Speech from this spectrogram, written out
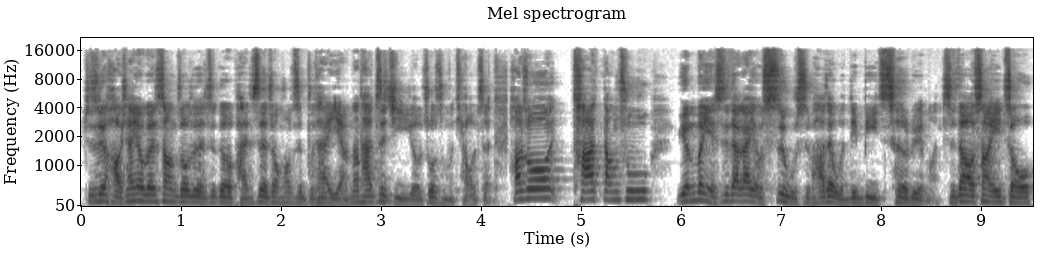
就是好像又跟上周的这个盘势的状况是不太一样。那他自己有做什么调整？他说他当初原本也是大概有四五十趴在稳定币策略嘛，直到上一周，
